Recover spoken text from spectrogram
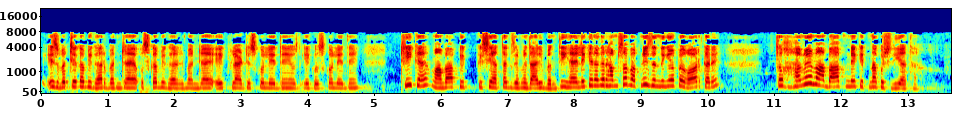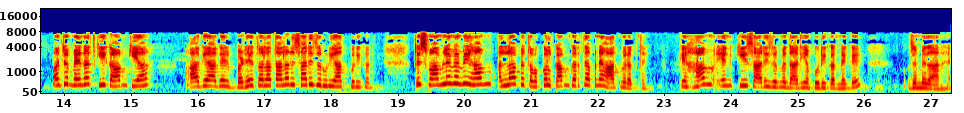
اس بچے کا بھی گھر بن جائے، اس کا بھی گھر بن جائے، ایک فلیٹ اس کو لے دیں، ایک اس کو لے دیں۔ ٹھیک ہے، ماں باپ کی کسی حد تک ذمہ داری بنتی ہے، لیکن اگر ہم سب اپنی زندگیوں پہ غور کریں تو ہمیں ماں باپ نے کتنا کچھ دیا تھا۔ اور جب محنت کی، کام کیا، آگے آگے بڑھے تو اللہ تعالیٰ نے ساری ضروریات پوری کر دی۔ تو اس معاملے میں بھی ہم اللہ پہ توکل کم کرتے، اپنے ہاتھ میں رکھتے ہیں کہ ہم ان کی ساری ذمہ داریاں پوری کرنے کے ذمہ دار ہیں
